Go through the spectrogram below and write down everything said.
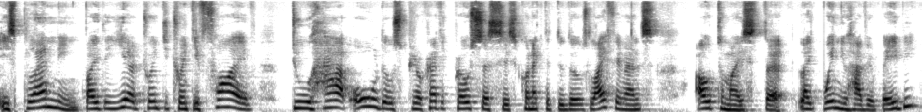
is planning by the year 2025 to have all those bureaucratic processes connected to those life events automized, uh, like when you have your baby,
